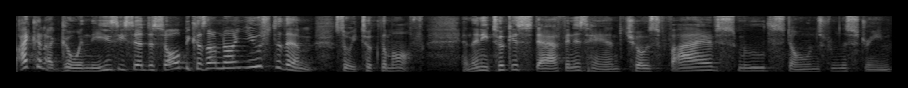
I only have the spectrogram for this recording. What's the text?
I cannot go in these, he said to Saul, because I'm not used to them. So he took them off. And then he took his staff in his hand, chose five smooth stones from the stream,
